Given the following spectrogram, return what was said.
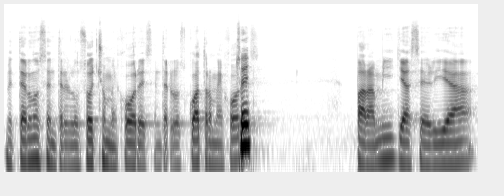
meternos entre los ocho mejores, entre los cuatro mejores, para mí ya sería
